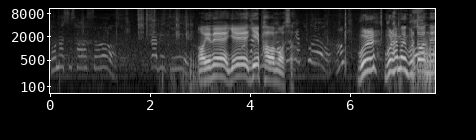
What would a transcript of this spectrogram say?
도넛 사왔어 까베지 어 얘네 얘 얘 밥안 먹었어. 예뻐요. 물? 물 할머니 물 떠왔네.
